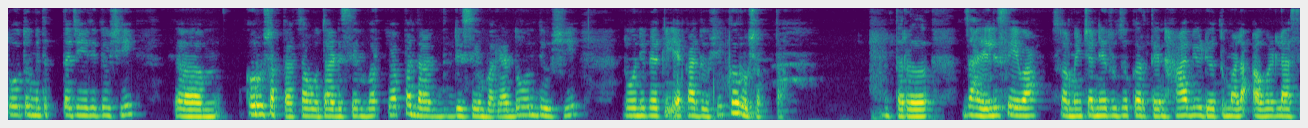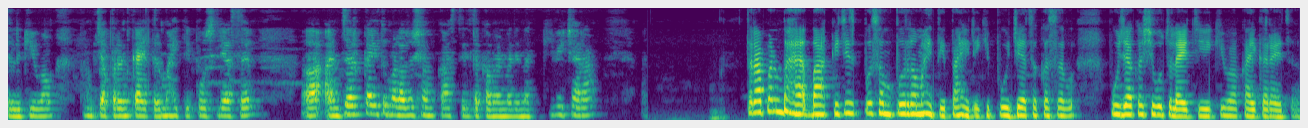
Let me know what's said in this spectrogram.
तो तुम्ही दत्त जयंती दिवशी करू शकता. चौदा डिसेंबर किंवा पंधरा डिसेंबर या दोन दिवशी दोन्हीपैकी एका दिवशी करू शकता. तर झालेली सेवा स्वामींच्या निरुजू करते हा व्हिडिओ तुम्हाला आवडला असेल किंवा तुमच्यापर्यंत काहीतरी माहिती पोचली असेल आणि जर काही तुम्हाला जर शंका असतील तर कमेंटमध्ये नक्की विचारा. तर आपण भा बाकीची प- संपूर्ण माहिती पाहिली की पूजेचं कसं पूजा कशी उचलायची किंवा काय करायचं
